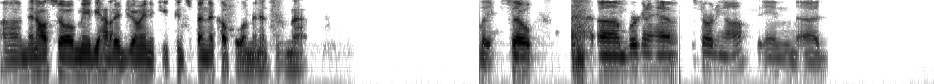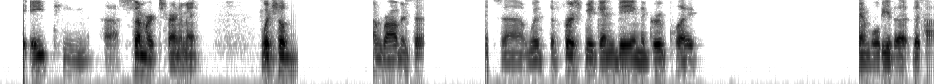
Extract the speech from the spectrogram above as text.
um, and also maybe how to join if you could spend a couple of minutes on that. So um, we're going to have starting off in 18 summer tournament which will Robin's uh, with the first weekend being the group play, and will be the, the top.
